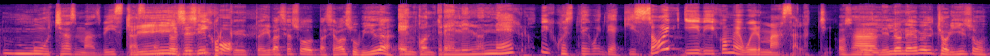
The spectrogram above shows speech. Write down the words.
muchas más vistas. Sí, Entonces sí, sí, dijo, porque ahí vaciaba su, vaciaba su vida. encontré el hilo negro, dijo este güey, de aquí soy. Y dijo, me voy a ir más a la chingada. O sea, el hilo negro del chorizo.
